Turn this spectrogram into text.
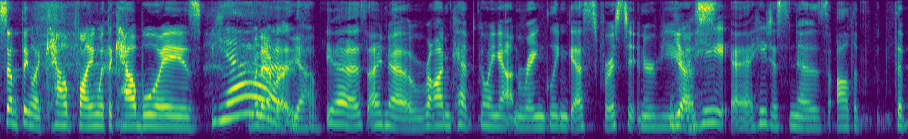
something like cow flying with the cowboys. Yeah, Whatever. Yeah. yes i know ron kept going out and wrangling guests for us to interview and Yes. he uh, he just knows all the the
